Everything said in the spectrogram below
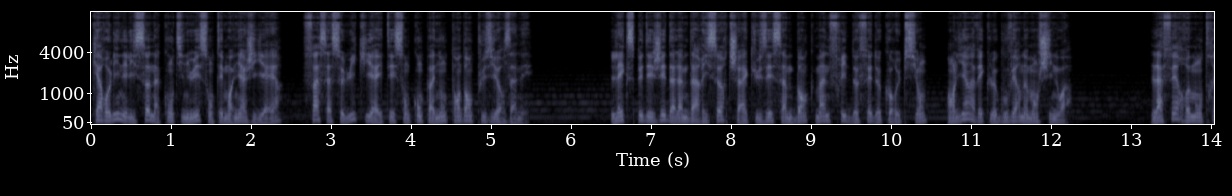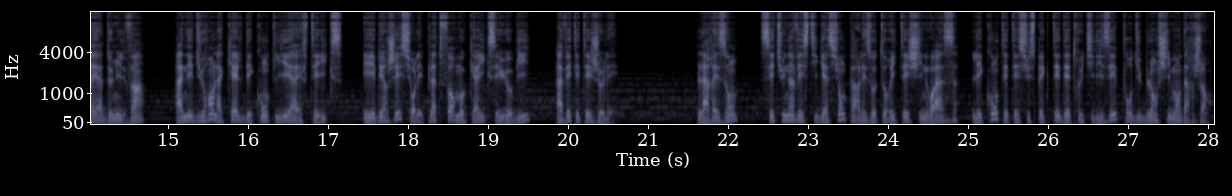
Caroline Ellison a continué son témoignage hier, face à celui qui a été son compagnon pendant plusieurs années. L'ex-PDG d'Alamda Research a accusé Sam Bankman-Fried de faits de corruption, en lien avec le gouvernement chinois. L'affaire remonterait à 2020, année durant laquelle des comptes liés à FTX, et hébergés sur les plateformes OKX et Huobi, avaient été gelés. La raison, c'est une investigation par les autorités chinoises, les comptes étaient suspectés d'être utilisés pour du blanchiment d'argent.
